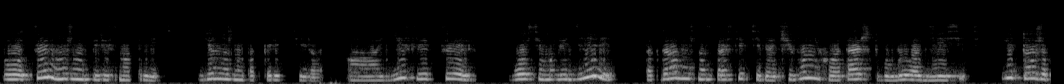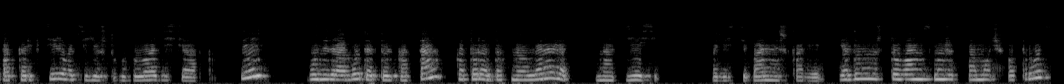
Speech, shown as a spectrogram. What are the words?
то цель нужно пересмотреть, ее нужно подкорректировать. А если цель 8 или 9, тогда нужно спросить себя, чего не хватает, чтобы было 10 и тоже подкорректировать ее, чтобы была десятка. Цель будет работать только та, которая вдохновляет на 10 по десятибалльной шкале. Я думаю, что вам сможет помочь вопрос,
